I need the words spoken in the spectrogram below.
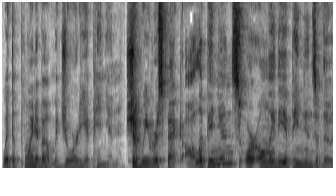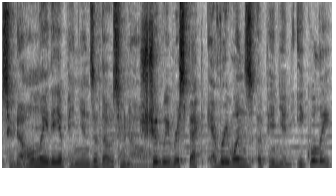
with the point about majority opinion. Should we respect all opinions or only the opinions of those who know? Only the opinions of those who know. Should we respect everyone's opinion equally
